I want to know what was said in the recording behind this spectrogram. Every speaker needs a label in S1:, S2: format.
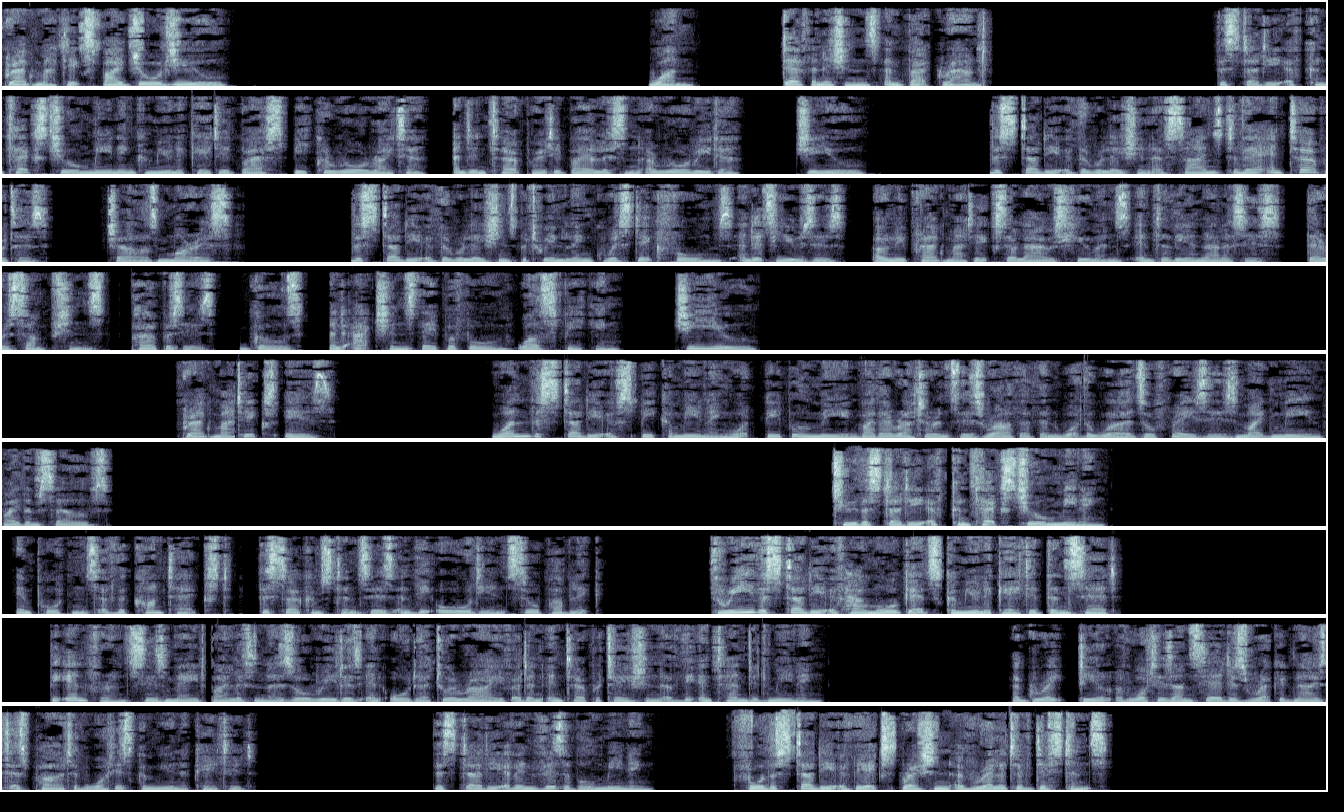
S1: Pragmatics by George Yule 1. Definitions and background The study of contextual meaning communicated by a speaker or writer, and interpreted by a listener or reader. Yule. The study of the relation of signs to their interpreters. Charles Morris. The study of the relations between linguistic forms and its users. Only pragmatics allows humans into the analysis, their assumptions, purposes, goals, and actions they perform while speaking. G.U. Pragmatics is 1. The study of speaker meaning what people mean by their utterances rather than what the words or phrases might mean by themselves. 2. The study of contextual meaning. Importance of the context, the circumstances and the audience or public. 3. The study of how more gets communicated than said. The inference is made by listeners or readers in order to arrive at an interpretation of the intended meaning. A great deal of what is unsaid is recognized as part of what is communicated. The study of invisible meaning for the study of the expression of relative distance.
